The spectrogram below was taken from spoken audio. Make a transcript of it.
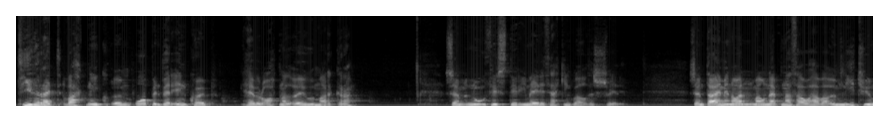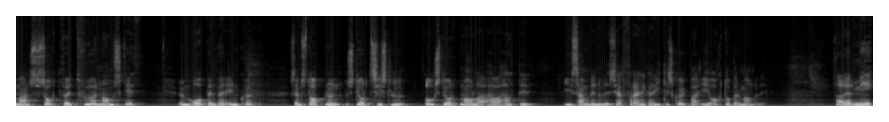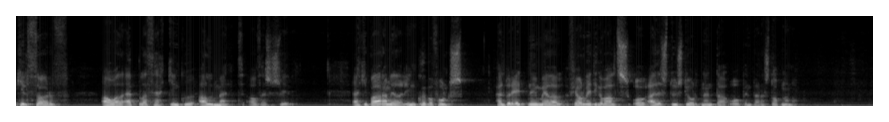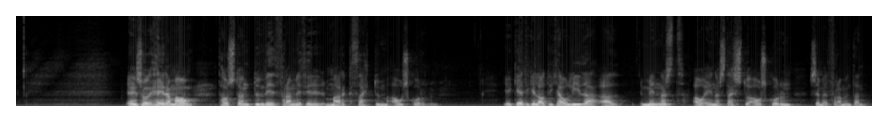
Tíðrætt vakning um ofinber innkaup hefur opnað augu margra sem nú þyrstir í meiri þekkingu á þessu sviði. Sem dæmin má nefna þá hafa um 90 manns sótt þau tvö námskeið um ofinber innkaup sem stopnun stjórnsýslu og stjórnmála hafa haldið í samvinnu við sérfræðingar ríkiskaupa í oktobermánuði. Það er mikil þörf á að ebla þekkingu almennt á þessu sviði. Ekki bara meðal innkaupafólks, heldur einnig meðal fjárveitingavalds og æðstu stjórnenda ofinbæra stopnana. Eins og heyra má, þá stöndum við frammi fyrir margþættum áskorunum. Ég get ekki látið hjá líða að minnast á eina stærstu áskorun sem er framundan,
